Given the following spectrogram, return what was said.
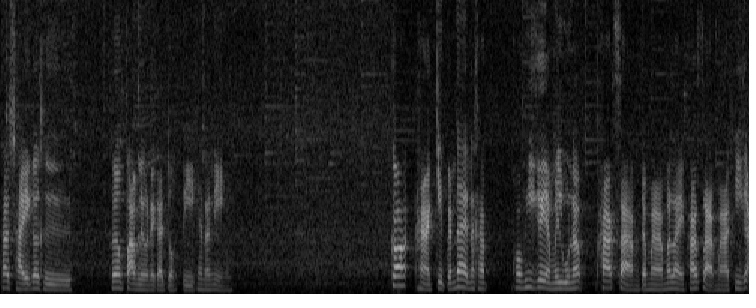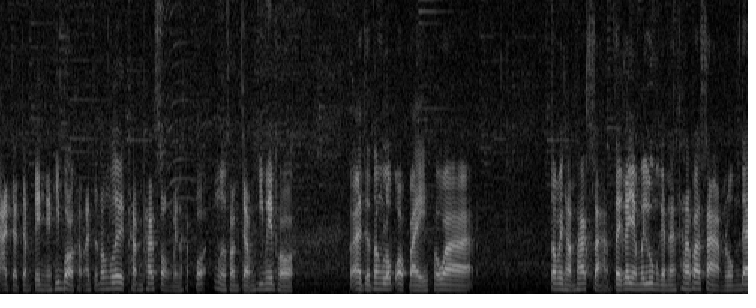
ถ้าใช้ก็คือเพิ่มความเร็วในการโจมตีแค่นั้นเอง ก็หาเก็บกันได้นะครับเพราะพี่ก็ยังไม่รู้นะภาคสามจะมาเมื่อไหร่ภาคสามมาพี่ก็อาจจะจำเป็นอย่างที่บอกครับ อาจจะต้องเลิกทำภาคสองไปนะครับเพราะหน่วยความจำพี่ไม่พอ ก็อาจจะต้องลบออกไป เพราะว่าต้องไปทำภาคสามแต่ก็ยังไม่รู้เหมือนกันนะ ถ้าภาคสามลมได้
